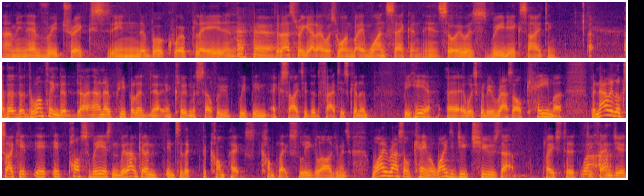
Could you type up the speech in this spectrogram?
I mean, every tricks in the book were played, and the last regatta was won by one second, and so it was really exciting. The, the, the one thing that uh, I know people, uh, including myself, we've, we've been excited that the fact it's going to be here. Uh, it's going to be Ras Al Khaimah. But now it looks like it, it, it possibly isn't. Without going into the, the complex, complex legal arguments, why Ras Al Khaimah? Why did you choose that place to Well, defend your,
